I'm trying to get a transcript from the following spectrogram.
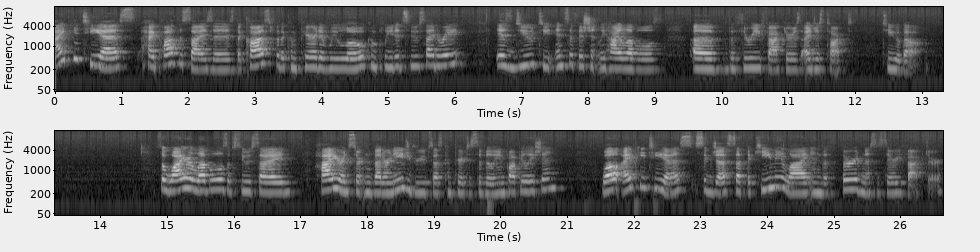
IPTS hypothesizes the cause for the comparatively low completed suicide rate is due to insufficiently high levels of the three factors I just talked to you about. So, why are levels of suicide higher in certain veteran age groups as compared to civilian population? Well, IPTS suggests that the key may lie in the third necessary factor,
